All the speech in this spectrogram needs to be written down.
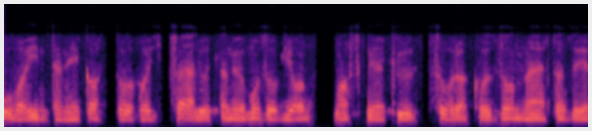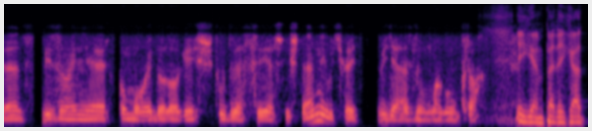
óva intenék attól, hogy felelőtlenül mozogjon maszk nélkül szórakozzon, mert azért ez bizony komoly dolog, és tud veszélyes is lenni, úgyhogy vigyázzunk magunkra. Igen, pedig hát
